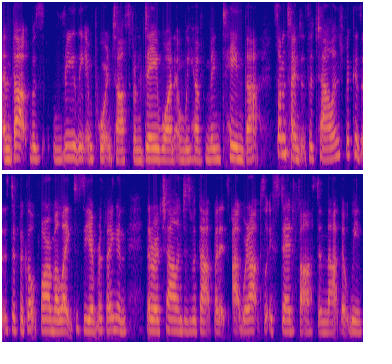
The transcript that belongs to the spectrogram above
And that was really important to us from day one and we have maintained that. Sometimes it's a challenge because it's difficult. Pharma like to see everything and there are challenges with that but it's uh, we're absolutely steadfast in that that we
